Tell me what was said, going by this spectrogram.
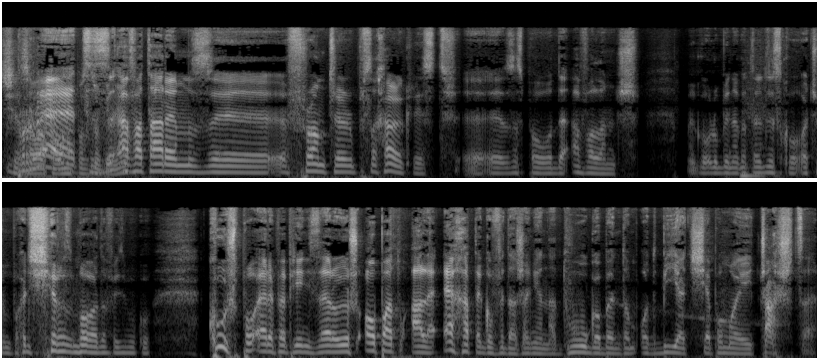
się Brett z awatarem z e, Frontier Psychocrist e, zespołu The Avalanche, mojego ulubionego teledysku, o czym była dzisiaj rozmowa na Facebooku. Kurz po RP5.0 już opadł, ale echa tego wydarzenia na długo będą odbijać się po mojej czaszce.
